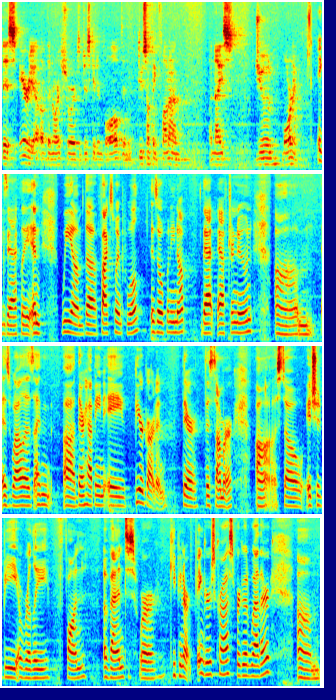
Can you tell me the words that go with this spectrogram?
this area of the North Shore to just get involved and do something fun on a a nice June morning. Exactly. And we, um, the Fox Point Pool is opening up that afternoon, um, as well as I'm, uh, they're having a beer garden there this summer. Uh, so it should be a really fun event. We're keeping our fingers crossed for good weather. Um,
